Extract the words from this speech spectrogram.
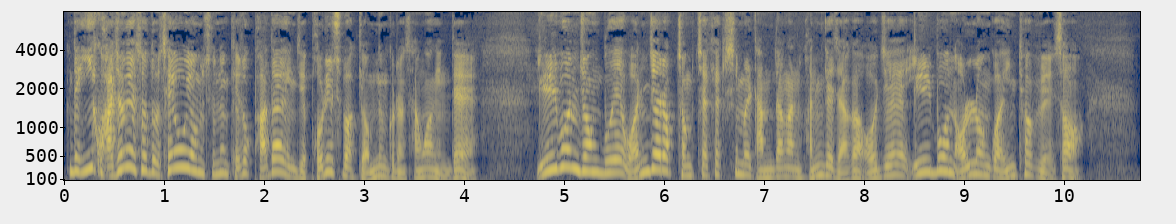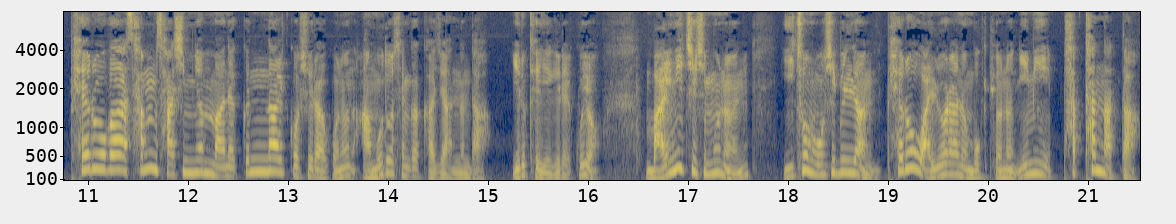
근데 이 과정에서도 새오염수는 계속 바다에 이제 버릴 수밖에 없는 그런 상황인데 일본 정부의 원자력 정책 핵심을 담당한 관계자가 어제 일본 언론과 인터뷰에서 폐로가 3, 40년 만에 끝날 것이라고는 아무도 생각하지 않는다. 이렇게 얘기를 했고요. 마이니치 신문은 2051년 폐로 완료라는 목표는 이미 파탄났다.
